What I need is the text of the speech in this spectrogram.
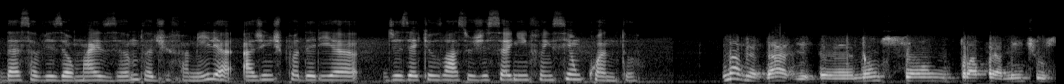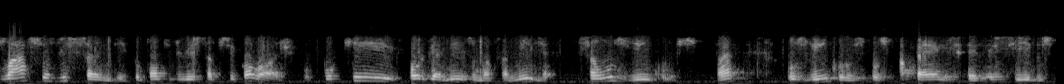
dessa visão mais ampla de família, a gente poderia dizer que os laços de sangue influenciam quanto? Na verdade, eh, não são propriamente os laços de sangue, do ponto de vista psicológico. O que organiza uma família são os vínculos, né? os vínculos, os papéis exercidos.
